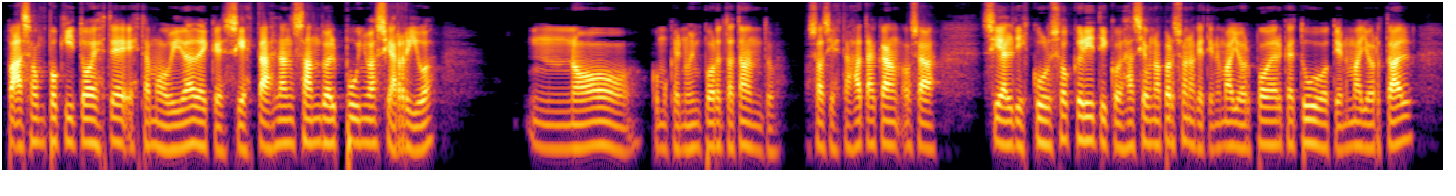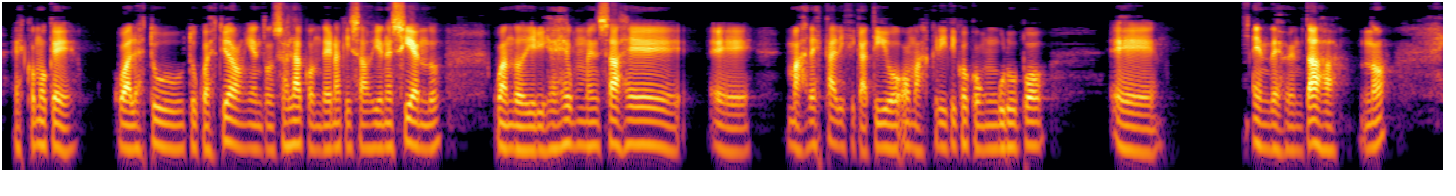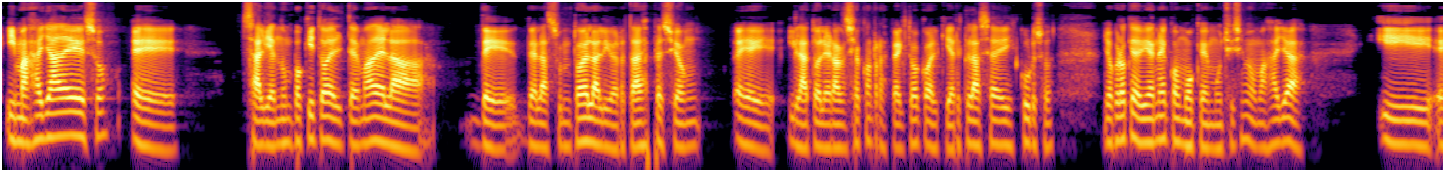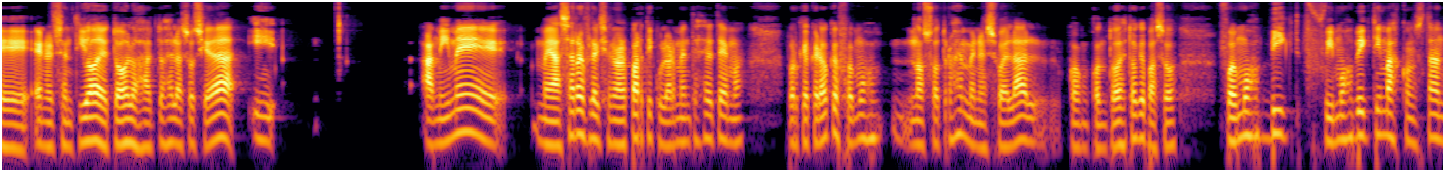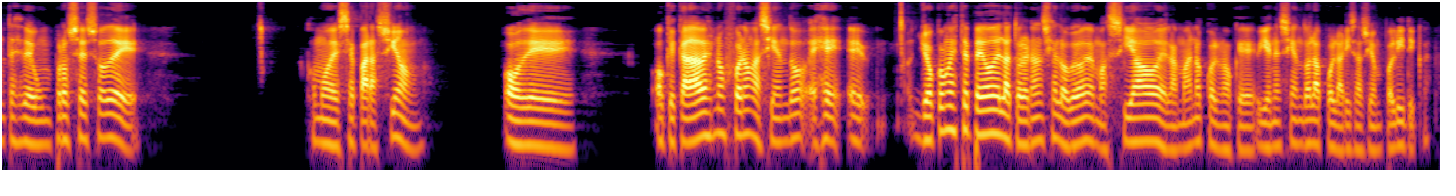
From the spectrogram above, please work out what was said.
Pasa un poquito este, esta movida de que si estás lanzando el puño hacia arriba, no, como que no importa tanto. O sea, si estás atacando, o sea, si el discurso crítico es hacia una persona que tiene mayor poder que tú o tiene mayor tal, es como que, ¿cuál es tu, tu cuestión? Y entonces la condena quizás viene siendo cuando diriges un mensaje eh, más descalificativo o más crítico con un grupo eh, en desventaja, ¿no? Y más allá de eso, eh, saliendo un poquito del tema de la, de, del asunto de la libertad de expresión y la tolerancia con respecto a cualquier clase de discurso, yo creo que viene como que muchísimo más allá y eh, en el sentido de todos los actos de la sociedad. Y a mí me, me hace reflexionar particularmente este tema porque creo que fuimos nosotros en Venezuela, con, todo esto que pasó, fuimos, víctimas constantes de un proceso de como de separación o de o que cada vez nos fueron haciendo, eh, yo con este pedo de la tolerancia lo veo demasiado de la mano con lo que viene siendo la polarización política.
